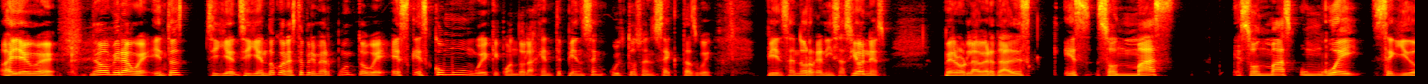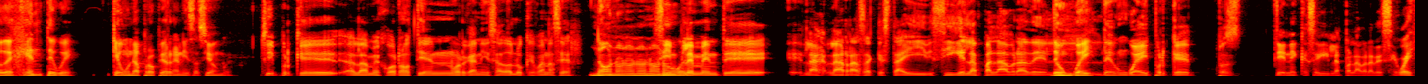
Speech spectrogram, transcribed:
Oye, güey. No, mira, güey. Entonces, siguiendo, siguiendo con este primer punto, güey. Es que es común, güey, que cuando la gente piensa en cultos o en sectas, güey, piensa en organizaciones. Pero la verdad es, es son más, son más un güey seguido de gente, güey, que una propia organización, güey. Sí, porque a lo mejor no tienen organizado lo que van a hacer. No, no, no, no, no, no. Simplemente eh, la, la raza que está ahí sigue la palabra del- De un güey. De un güey porque, pues, tiene que seguir la palabra de ese güey.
